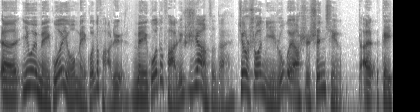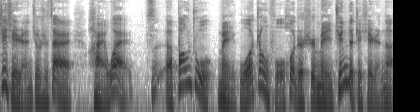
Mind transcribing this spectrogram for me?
呃，因为美国有美国的法律，美国的法律是这样子的，就是说你如果要是申请。呃，给这些人就是在海外资呃帮助美国政府或者是美军的这些人呢，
